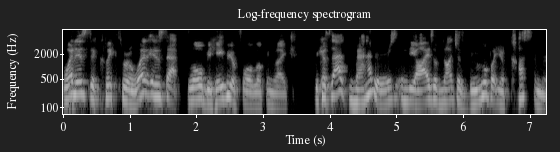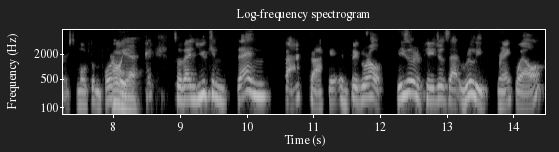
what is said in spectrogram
What is the click through? What is that flow behavior flow looking like? Because that matters in the eyes of not just Google, but your customers, most importantly. Oh, yeah. So then you can then backtrack it and figure out these are the pages that really rank well.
